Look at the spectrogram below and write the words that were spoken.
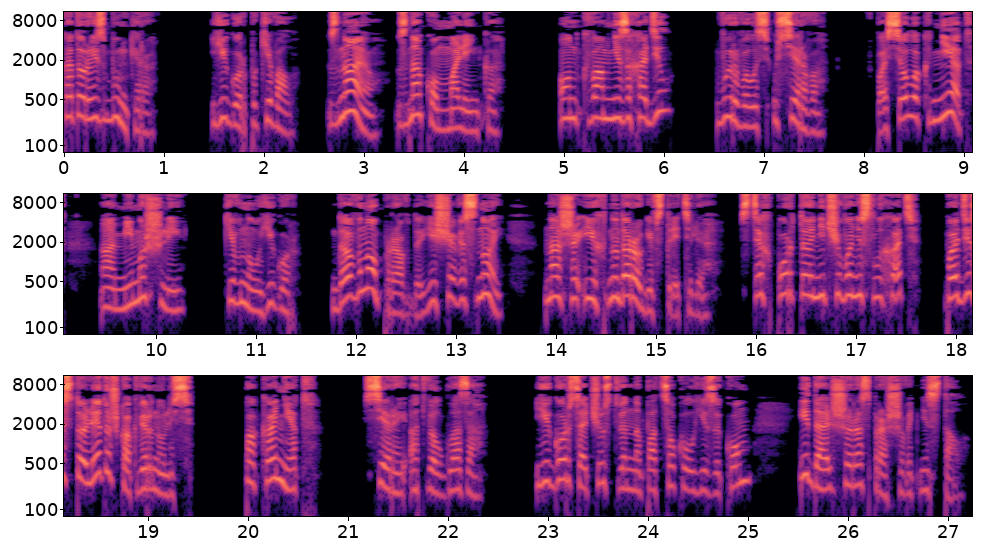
который из бункера». Егор покивал. «Знаю, знаком маленько». «Он к вам не заходил?» — вырвалось у Серого. «В поселок нет, а мимо шли», — кивнул Егор. «Давно, правда, еще весной. Наши их на дороге встретили. С тех пор-то ничего не слыхать. Поди сто лет уж как вернулись». «Пока нет», — Серый отвел глаза. Егор сочувственно подсокал языком и дальше расспрашивать не стал.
